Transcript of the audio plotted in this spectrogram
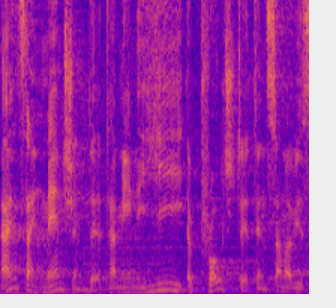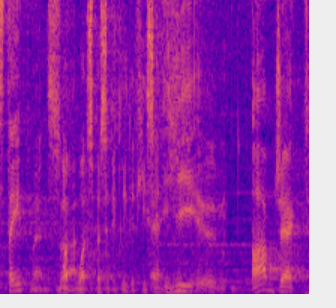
Einstein mentioned it. I mean, he approached it in some of his statements. what, Uh, what specifically did he say? he uh, objects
